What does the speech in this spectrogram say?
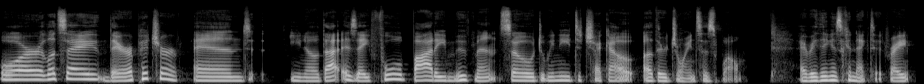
Or let's say they're a pitcher and you know that is a full body movement. So do we need to check out other joints as well? Everything is connected, right?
